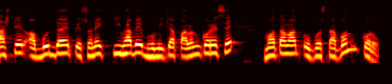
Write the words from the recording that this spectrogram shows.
রাষ্ট্রের অভ্যুদয়ের পেছনে কীভাবে ভূমিকা পালন করেছে? মতামত উপস্থাপন করো।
